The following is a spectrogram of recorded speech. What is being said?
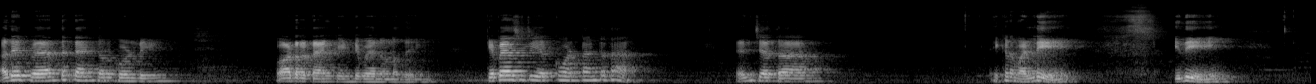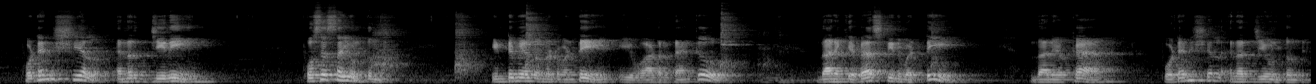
అదే పెద్ద ట్యాంక్ అనుకోండి. వాటర్ ట్యాంక్ ఇంటి పైన ఉన్నది. కెపాసిటీ ఎక్కువ అంటాం కదా. ఏం చేత? ఇక్కడ మళ్ళీ ఇది పొటెన్షియల్ ఎనర్జీని పొసెస్ అయి ఉంటుంది. ఇంటి మీద ఉన్నటువంటి ఈ వాటర్ ట్యాంకు దాని కెపాసిటీని బట్టి దాని యొక్క పొటెన్షియల్ ఎనర్జీ ఉంటుంది.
